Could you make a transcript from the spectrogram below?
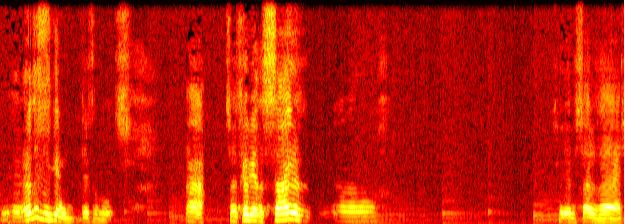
Now this is getting difficult. Ah. So it's going to be on the side of... Uh, it's going to be on the side of that.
